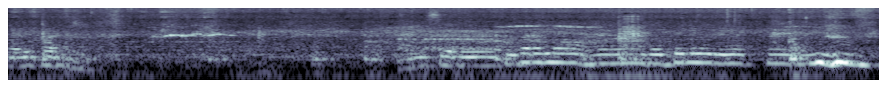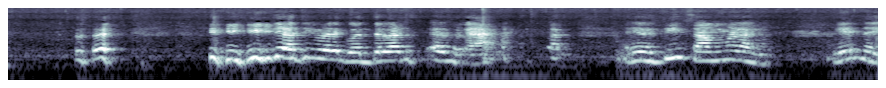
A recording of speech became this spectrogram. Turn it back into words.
భయపడను అసలు కుదరలో దొడ్డలు వీడియో తీసి గొంతులాడుతుందిరా తీసి అమ్మడంగా ఏంది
